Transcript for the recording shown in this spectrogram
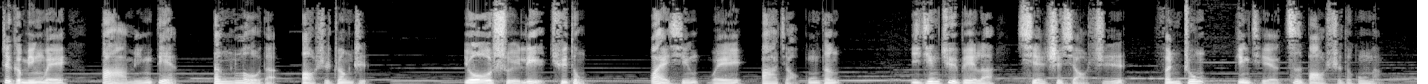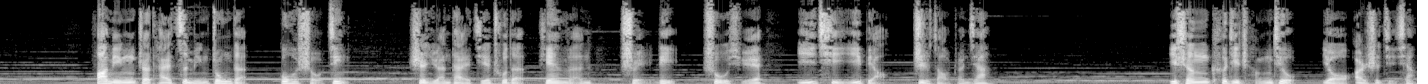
这个名为“大明殿灯漏”的报时装置，由水力驱动。外形为八角宫灯，已经具备了显示小时、分钟，并且自报时的功能。发明这台自鸣钟的郭守敬，是元代杰出的天文、水利、数学、仪器仪表制造专家，一生科技成就有二十几项，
